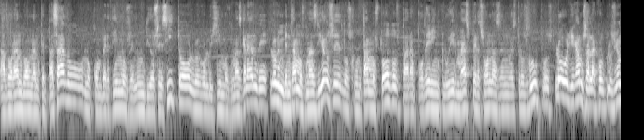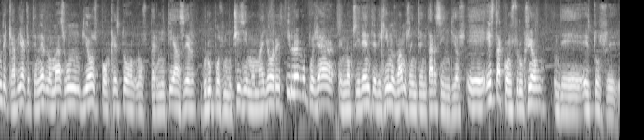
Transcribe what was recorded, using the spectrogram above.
adorando a un antepasado, lo convertimos en un diosecito, luego lo hicimos más grande, luego inventamos más dioses, los juntamos todos para poder incluir más personas en nuestros grupos, luego llegamos a la conclusión de que había que tener nomás un dios porque esto nos permitía hacer grupos muchísimo mayores y luego pues ya en Occidente dijimos vamos a intentar sin Dios. Eh, esta construcción de estos eh,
